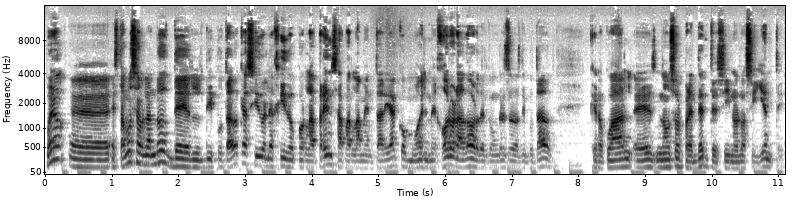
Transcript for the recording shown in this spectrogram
Bueno, eh, estamos hablando del diputado que ha sido elegido por la prensa parlamentaria como el mejor orador del Congreso de los Diputados, que lo cual es no sorprendente, sino lo siguiente.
